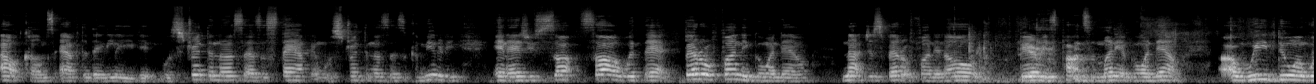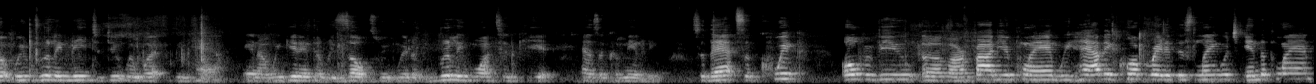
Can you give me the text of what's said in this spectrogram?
outcomes after they leave? It will strengthen us as a staff and will strengthen us as a community. And as you saw, saw with that federal funding going down, not just federal funding, all various pots of money are going down. Are we doing what we really need to do with what we have? You know, we getting the results we really want to get as a community. So that's a quick overview of our five-year plan. We have incorporated this language in the plan.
